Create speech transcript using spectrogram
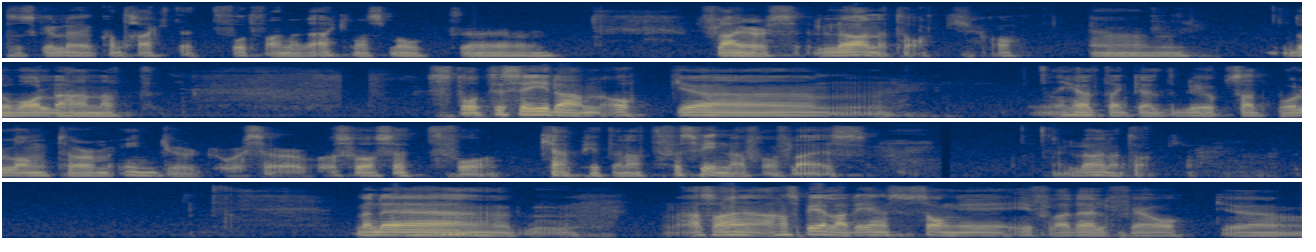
så skulle kontraktet fortfarande räknas mot eh, Flyers lönetak. Och ehm, då valde han att stå till sidan och ehm, helt enkelt bli uppsatt på long term injured reserve och så sätt få cap att försvinna från Flyers lönetak. Men det, alltså han, han, spelade en säsong i, i Philadelphia och uh,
